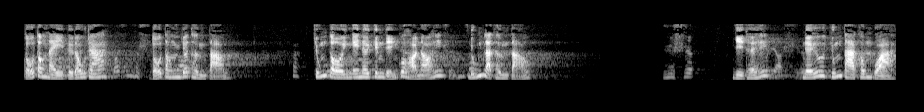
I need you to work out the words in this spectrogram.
Tổ tông này từ đâu ra? Tổ tông do thần tạo. Chúng tôi ngay nơi kinh điển của họ nói, đúng là thần tạo. Vì thế, nếu chúng ta không hòa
